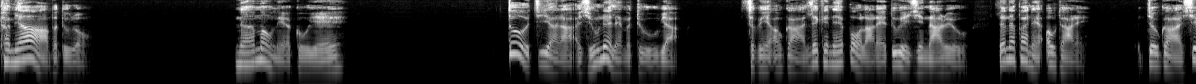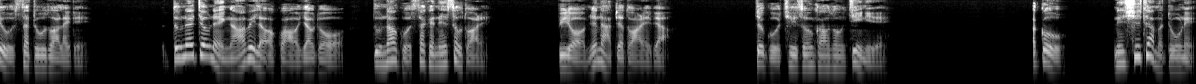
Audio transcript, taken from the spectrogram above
ခမည်းကဘာတူတော့နမ်းမောင်လေအကိုရဲ့သူ့ကိုကြည့်ရတာအယူနဲ့လည်းမတူဘူးဗျစပင်အောက်ကလက်ကနေပေါ်လာတဲ့သူ့ရဲ့ရင်သားတွေကိုလက်နှစ်ဖက်နဲ့အုပ်ထားတယ်ကျုပ်ကရှေ့ကိုဆက်တိုးသွားလိုက်တယ်သူနဲ့ကျုပ်နဲ့ငါးပေလောက်အကွာကိုရောက်တော့သူနောက်ကိုစက်ကနေဆုပ်သွားတယ်ပြီးတော့မျက်နှာပြတ်သွားတယ်ဗျကျုပ်ကိုခြေဆုံးကောင်းဆုံးကြည့်နေတယ်အကိုနင်ရှေ့ထက်မတိုးနဲ့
